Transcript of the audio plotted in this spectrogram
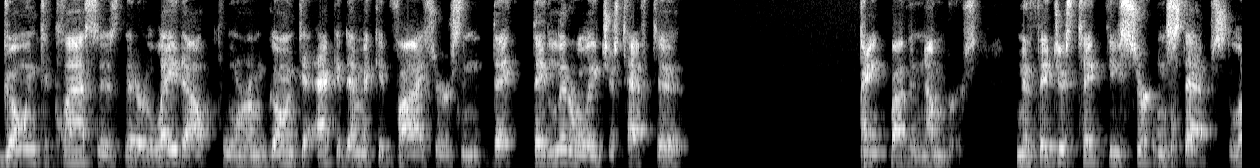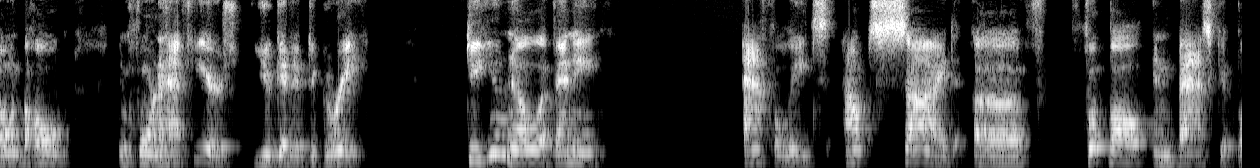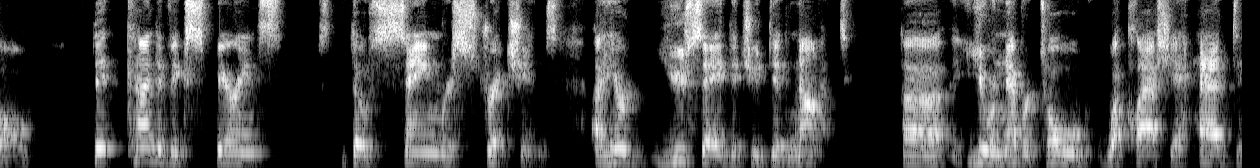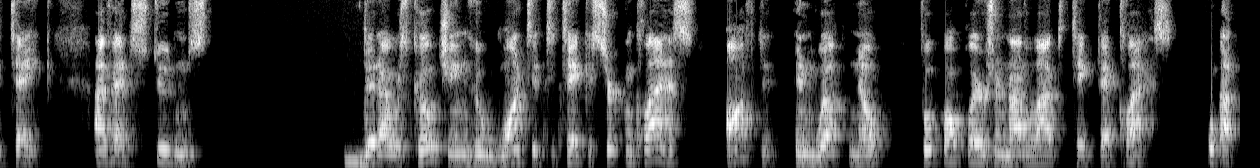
going to classes that are laid out for them, going to academic advisors, and they, they literally just have to paint by the numbers. And if they just take these certain steps, lo and behold, in four and a half years, you get a degree. Do you know of any athletes outside of football and basketball that kind of experience those same restrictions? I heard you say that you did not. Uh, you were never told what class you had to take. I've had students that I was coaching who wanted to take a certain class often. And well, no, football players are not allowed to take that class. Well,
